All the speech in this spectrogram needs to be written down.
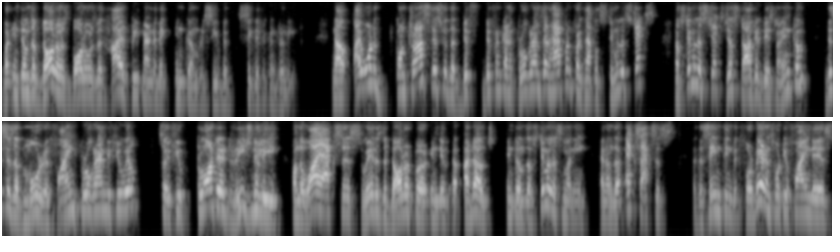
But in terms of dollars, borrowers with higher pre-pandemic income received a significant relief. Now, I want to contrast this with the diff different kind of programs that happen. For example, stimulus checks. Now, stimulus checks just target based on income. This is a more refined program, if you will. So if you plot it regionally on the y-axis, where is the dollar per uh, adult in terms of stimulus money, and on the x-axis, the same thing with forbearance, what you find is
